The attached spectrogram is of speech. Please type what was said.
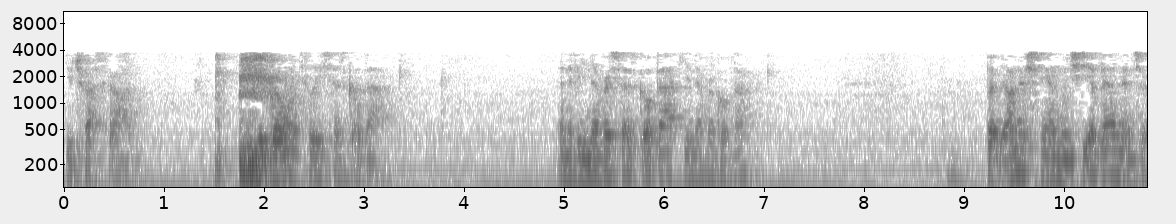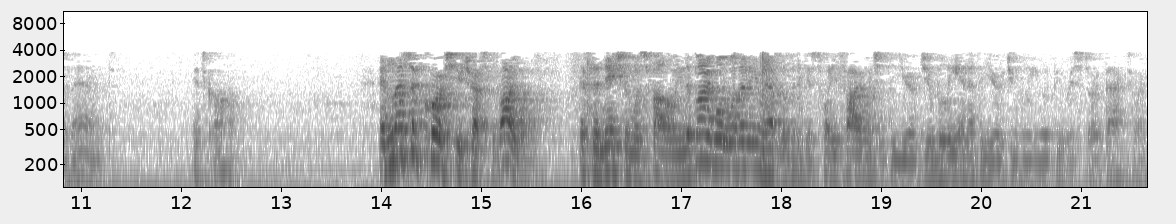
You trust God. You go until He says go back. And if He never says go back, you never go back. But understand when she abandons her land, it's gone. Unless, of course, you trust the Bible. If the nation was following the Bible, well, then you have Leviticus 25, which is the year of Jubilee, and at the year of Jubilee, you would be restored back to her.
